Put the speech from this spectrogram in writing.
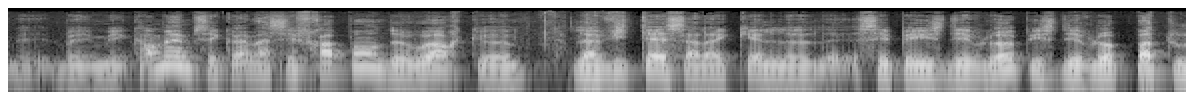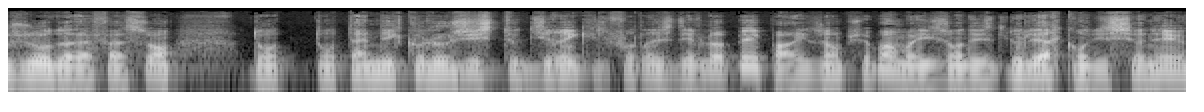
mais, mais, quand même, c'est quand même assez frappant de voir que la vitesse à laquelle ces pays se développent, ils se développent pas toujours de la façon dont, un écologiste dirait qu'il faudrait se développer. Par exemple, je sais pas, moi, ils ont de l'air conditionné.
